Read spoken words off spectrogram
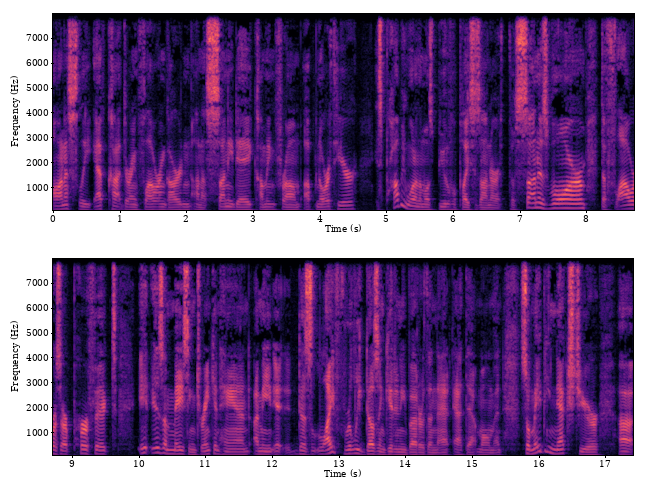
Honestly, Epcot during Flower and Garden on a sunny day coming from up north here is probably one of the most beautiful places on earth. The sun is warm, the flowers are perfect. It is amazing, drink in hand. I mean, it, it does life really doesn't get any better than that at that moment. So maybe next year, uh,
